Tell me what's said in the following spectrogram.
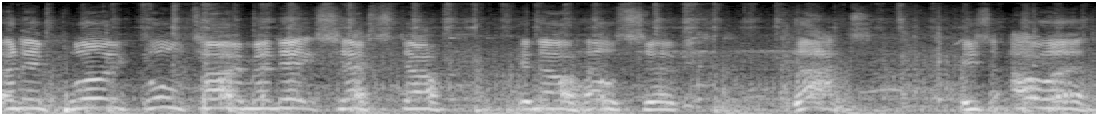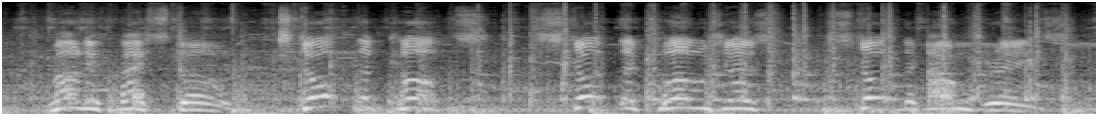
and employ full-time NHS staff in our health service. That is our manifesto. Stop the cuts, stop the closures, stop the downgrades.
